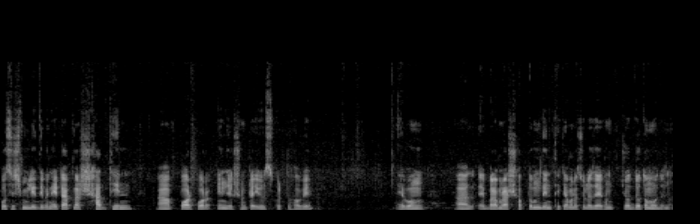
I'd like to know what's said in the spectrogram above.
পঁচিশ মিলি দেবেন এটা আপনার সাত দিন আহ, পর পর ইঞ্জেকশনটা ইউজ করতে হবে। এবং এবার আমরা সপ্তম দিন থেকে আমরা চলে যাই এখন চোদ্দোতম দিনও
